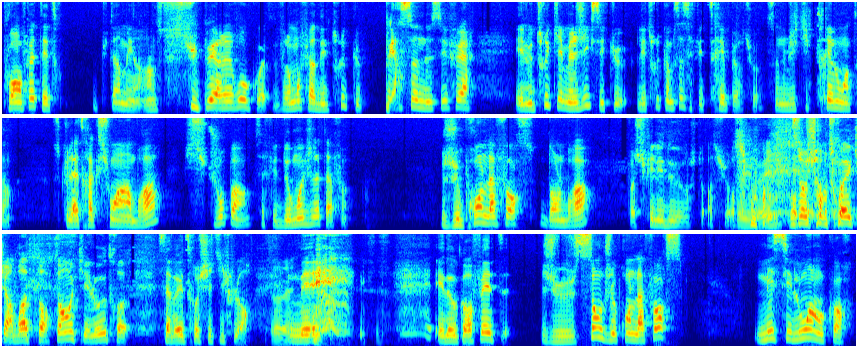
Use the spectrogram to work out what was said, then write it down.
pour en fait être putain mais un super héros quoi vraiment faire des trucs que personne ne sait faire et le truc qui est magique c'est que les trucs comme ça ça fait très peur tu vois c'est un objectif très lointain parce que l'attraction à un bras j'y suis toujours pas hein. ça fait deux mois que je la taffe hein. je prends de la force dans le bras enfin je fais les deux hein, je te rassure Oui, bah oui. sinon je me retrouve avec un bras de tortank et l'autre ça va être chétiflore Ouais. mais et donc en fait, je sens que je prends de la force, mais c'est loin encore.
